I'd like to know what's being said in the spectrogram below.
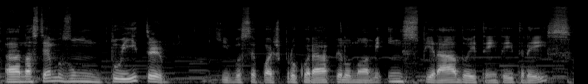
Uh, nós temos um Twitter que você pode procurar pelo nome Inspirado83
